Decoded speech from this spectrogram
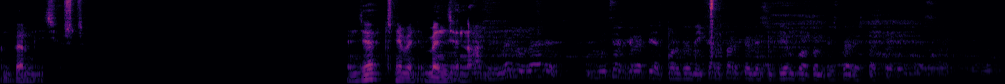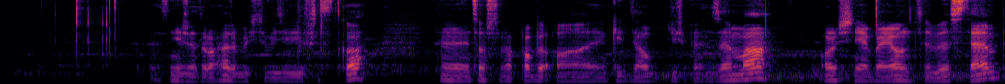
odbędzić jeszcze. Będzie? Czy nie będzie? Będzie, no. Zniżę trochę, żebyście widzieli wszystko. Yy, Co trzeba powie o jaki dał dziś Benzema. Olśniewający występ.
